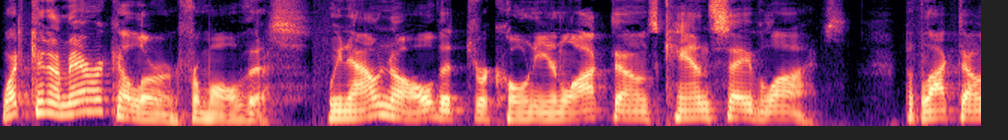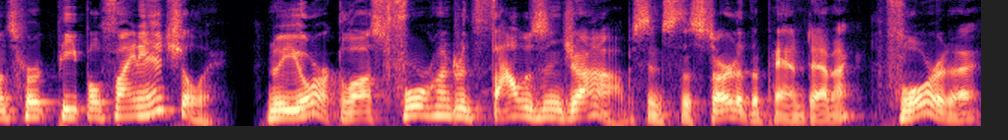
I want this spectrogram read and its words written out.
What can America learn from all this? We now know that draconian lockdowns can save lives, but lockdowns hurt people financially. New York lost 400,000 jobs since the start of the pandemic. Florida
